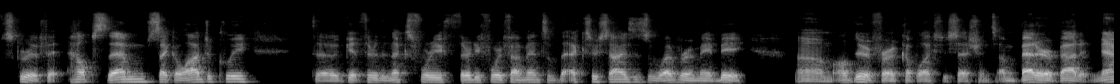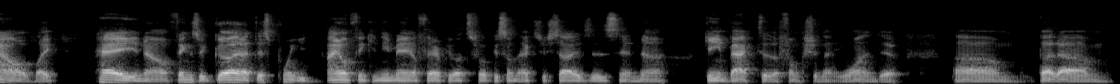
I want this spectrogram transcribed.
Screw it. If it helps them psychologically to get through the next 40, 30, 45 minutes of the exercises, whatever it may be, um, I'll do it for a couple extra sessions. I'm better about it now of like, hey, you know, things are good at this point. You, I don't think you need manual therapy. Let's focus on the exercises and uh, getting back to the function that you want to do. Um, but um,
